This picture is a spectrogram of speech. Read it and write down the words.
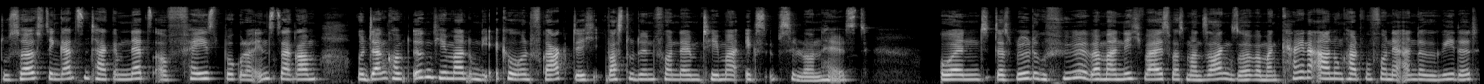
Du surfst den ganzen Tag im Netz auf Facebook oder Instagram und dann kommt irgendjemand um die Ecke und fragt dich, was du denn von deinem Thema XY hältst. Und das blöde Gefühl, wenn man nicht weiß, was man sagen soll, weil man keine Ahnung hat, wovon der andere redet,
